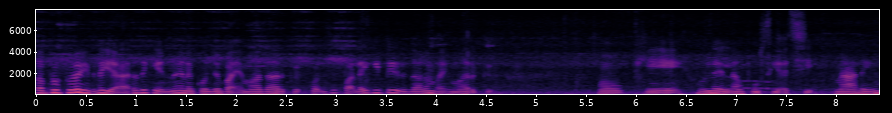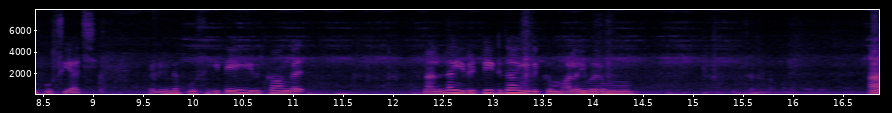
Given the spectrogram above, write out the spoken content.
அப்பப்போ இதில் ஏறதுக்கு என்ன எனக்கு கொஞ்சம் பயமாக தான் இருக்குது கொஞ்சம் பழகிட்டு இருந்தாலும் பயமாக இருக்குது ஓகே. உள்ளே எல்லாம் பூசியாச்சு. மேலேயும் பூசியாச்சு. வெளியில் பூசிக்கிட்டே இருக்காங்க. நல்லா இருட்டிட்டு தான் இருக்குது மழை வரும். ஆ?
